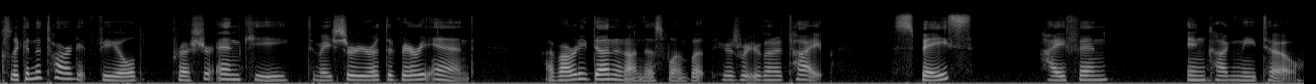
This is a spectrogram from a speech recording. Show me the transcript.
click in the target field, press your end key to make sure you're at the very end. I've already done it on this one, but here's what you're going to type. Space hyphen incognito.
